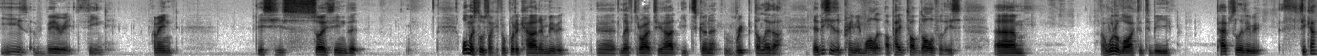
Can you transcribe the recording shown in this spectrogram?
is very thin. I mean, this is so thin that almost looks like if I put a card and move it uh, left to right too hard, it's going to rip the leather. Now this is a premium wallet. I paid top dollar for this. Um, I would have liked it to be perhaps a little bit thicker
